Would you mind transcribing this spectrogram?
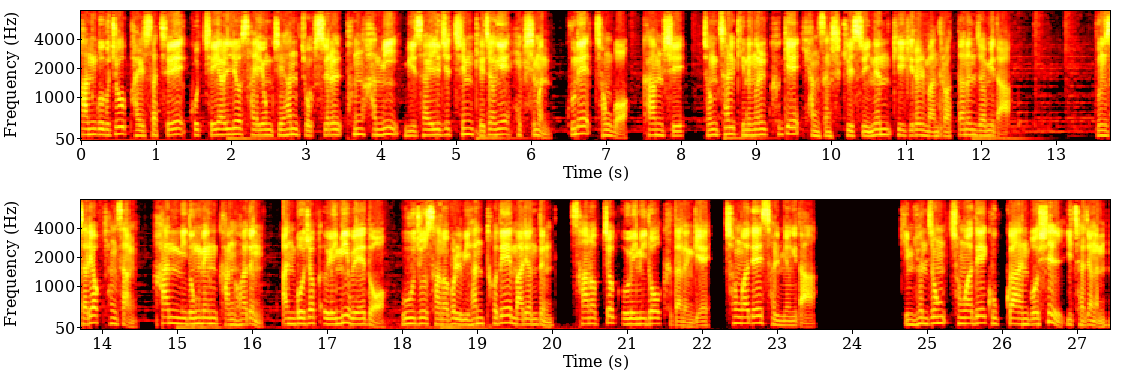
한국우주 발사체의 고체 연료 사용 제한 족쇄를 푼 한미 미사일 지침 개정의 핵심은 군의 정보, 감시, 정찰 기능을 크게 향상시킬 수 있는 기기를 만들었다는 점이다. 군사력 향상, 한미동맹 강화 등 안보적 의미 외에도 우주 산업을 위한 토대 마련 등 산업적 의미도 크다는 게 청와대 설명이다. 김현종 청와대 국가안보실 2차장은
